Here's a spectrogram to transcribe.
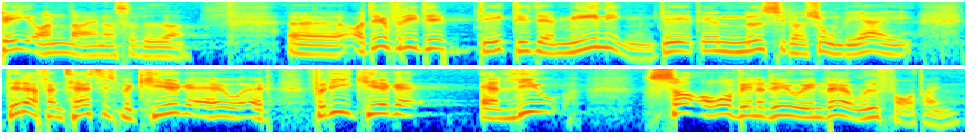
bede online osv. Uh, øh, og det er jo fordi, det, det er ikke det, der er meningen. Det, det er jo en nødsituation, vi er i. Det, der er fantastisk med kirke, er jo, at fordi kirke er liv, så overvinder det jo enhver udfordring.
